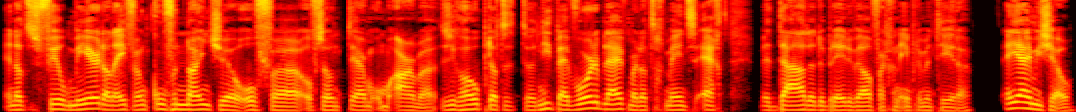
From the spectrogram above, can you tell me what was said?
En dat is veel meer dan even een convenantje of, uh, of zo'n term omarmen. Dus ik hoop dat het uh, niet bij woorden blijft, maar dat de gemeentes echt met daden de brede welvaart gaan implementeren. En jij, Michel?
